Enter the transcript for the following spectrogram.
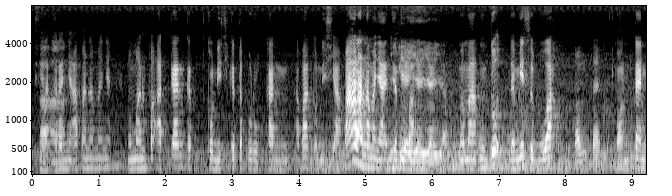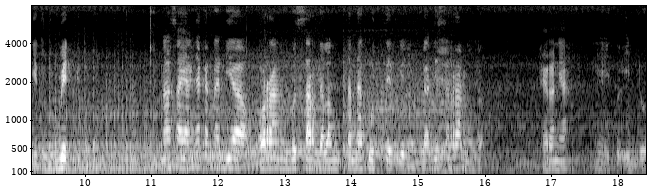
istilah Ah, ah. kerennya apa namanya memanfaatkan ke- kondisi keterpurukan apa kondisi apalah namanya anjir iya lupa iya iya iya Mema- untuk demi sebuah Konten. konten gitu duit gitu loh nah sayangnya karena dia orang besar dalam tanda kutip gitu nggak diserang loh Heran ya. Ya itu Indo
